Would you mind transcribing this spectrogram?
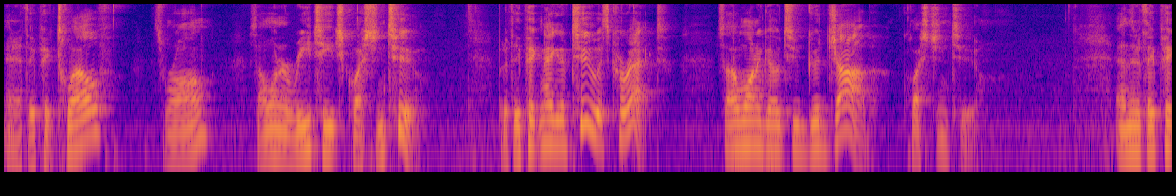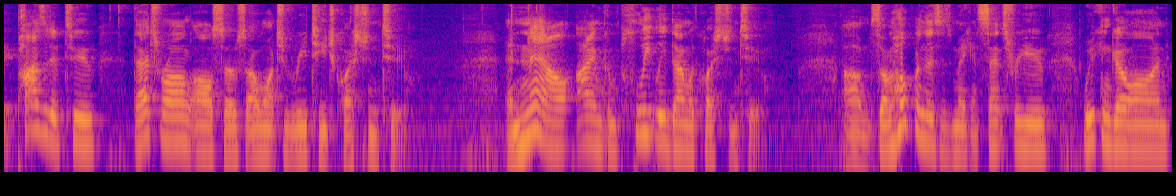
And if they pick 12, it's wrong. So I want to reteach question 2. But if they pick negative 2, it's correct. So I want to go to good job question 2. And then if they pick positive 2, that's wrong also. So I want to reteach question 2. And now I am completely done with question 2. Um, so I'm hoping this is making sense for you. We can go on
